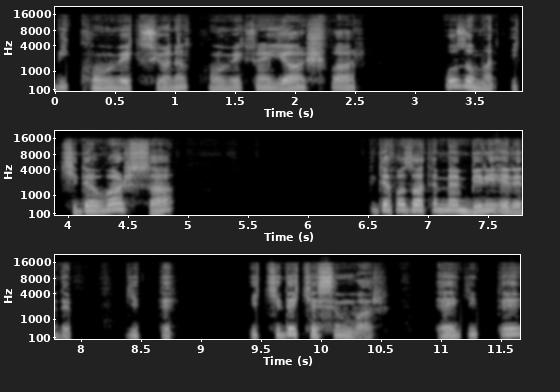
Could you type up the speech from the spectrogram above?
Bir konveksiyonel konveksiyonel yağış var. O zaman 2'de varsa bir defa zaten ben biri eledim. Gitti. 2'de kesin var. E gitti.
